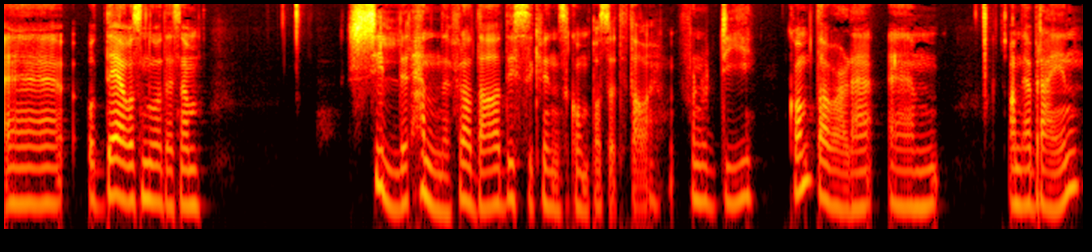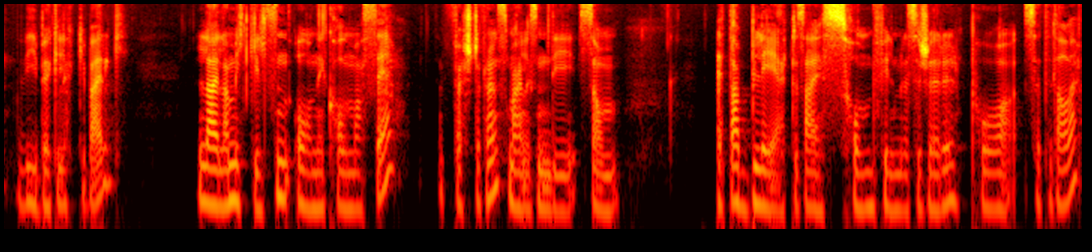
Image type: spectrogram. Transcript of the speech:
Eh, og det er også noe av det som skiller henne fra da disse kvinnene som kom på 70-tallet. For når de kom, da var det um, Anja Breien, Vibeke Løkkeberg, Laila Mikkelsen og Nicole Massé, først og fremst, som er liksom de som etablerte seg som filmregissører på 70-tallet.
